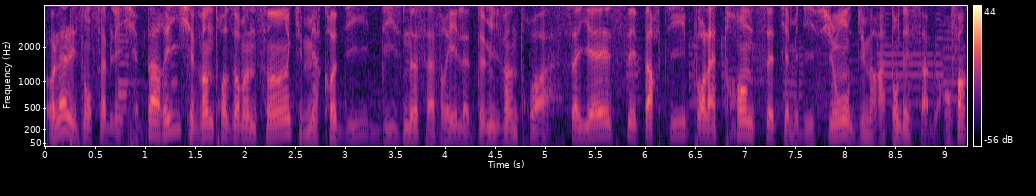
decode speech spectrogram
Hola les ensablés, Paris, 23h25, mercredi 19 avril 2023. Ça y est, c'est parti pour la 37e édition du Marathon des Sables. Enfin,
